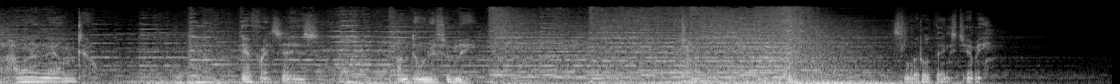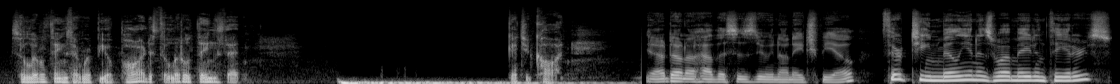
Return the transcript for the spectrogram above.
I want to nail him too. Difference is, I'm doing it for me. It's the little things, Jimmy. It's the little things that rip you apart. It's the little things that get you caught. You know, don't know how this is doing on HBO. 13 million is what made in theaters.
